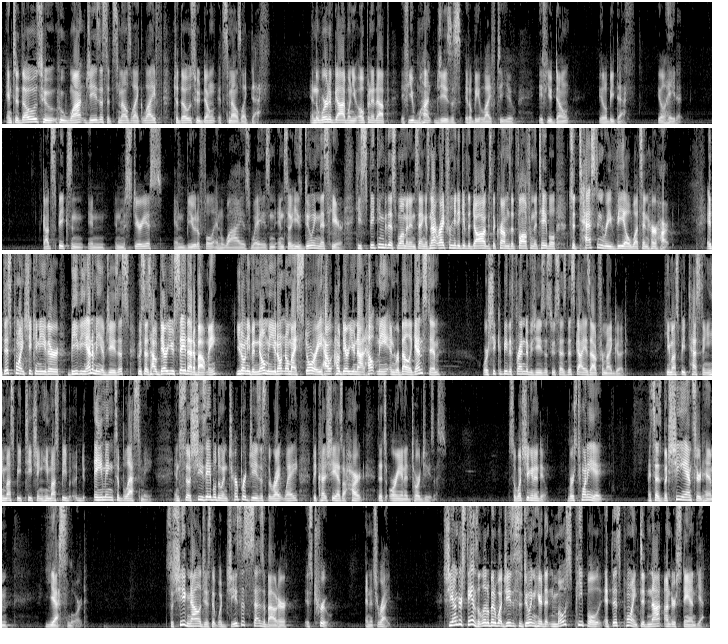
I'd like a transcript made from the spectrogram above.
And to those who, who want Jesus, it smells like life. To those who don't, it smells like death. And the Word of God, when you open it up, if you want Jesus, it'll be life to you. If you don't, it'll be death. You'll hate it. God speaks in, in, in mysterious and beautiful and wise ways. And, and so he's doing this here. He's speaking to this woman and saying, It's not right for me to give the dogs the crumbs that fall from the table to test and reveal what's in her heart. At this point, she can either be the enemy of Jesus, who says, How dare you say that about me? You don't even know me. You don't know my story. How, how dare you not help me and rebel against him? Or she could be the friend of Jesus who says, This guy is out for my good. He must be testing, he must be teaching, he must be aiming to bless me. And so she's able to interpret Jesus the right way because she has a heart that's oriented toward Jesus. So, what's she going to do? Verse 28, it says, But she answered him, Yes, Lord. So she acknowledges that what Jesus says about her is true and it's right. She understands a little bit of what Jesus is doing here that most people at this point did not understand yet.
